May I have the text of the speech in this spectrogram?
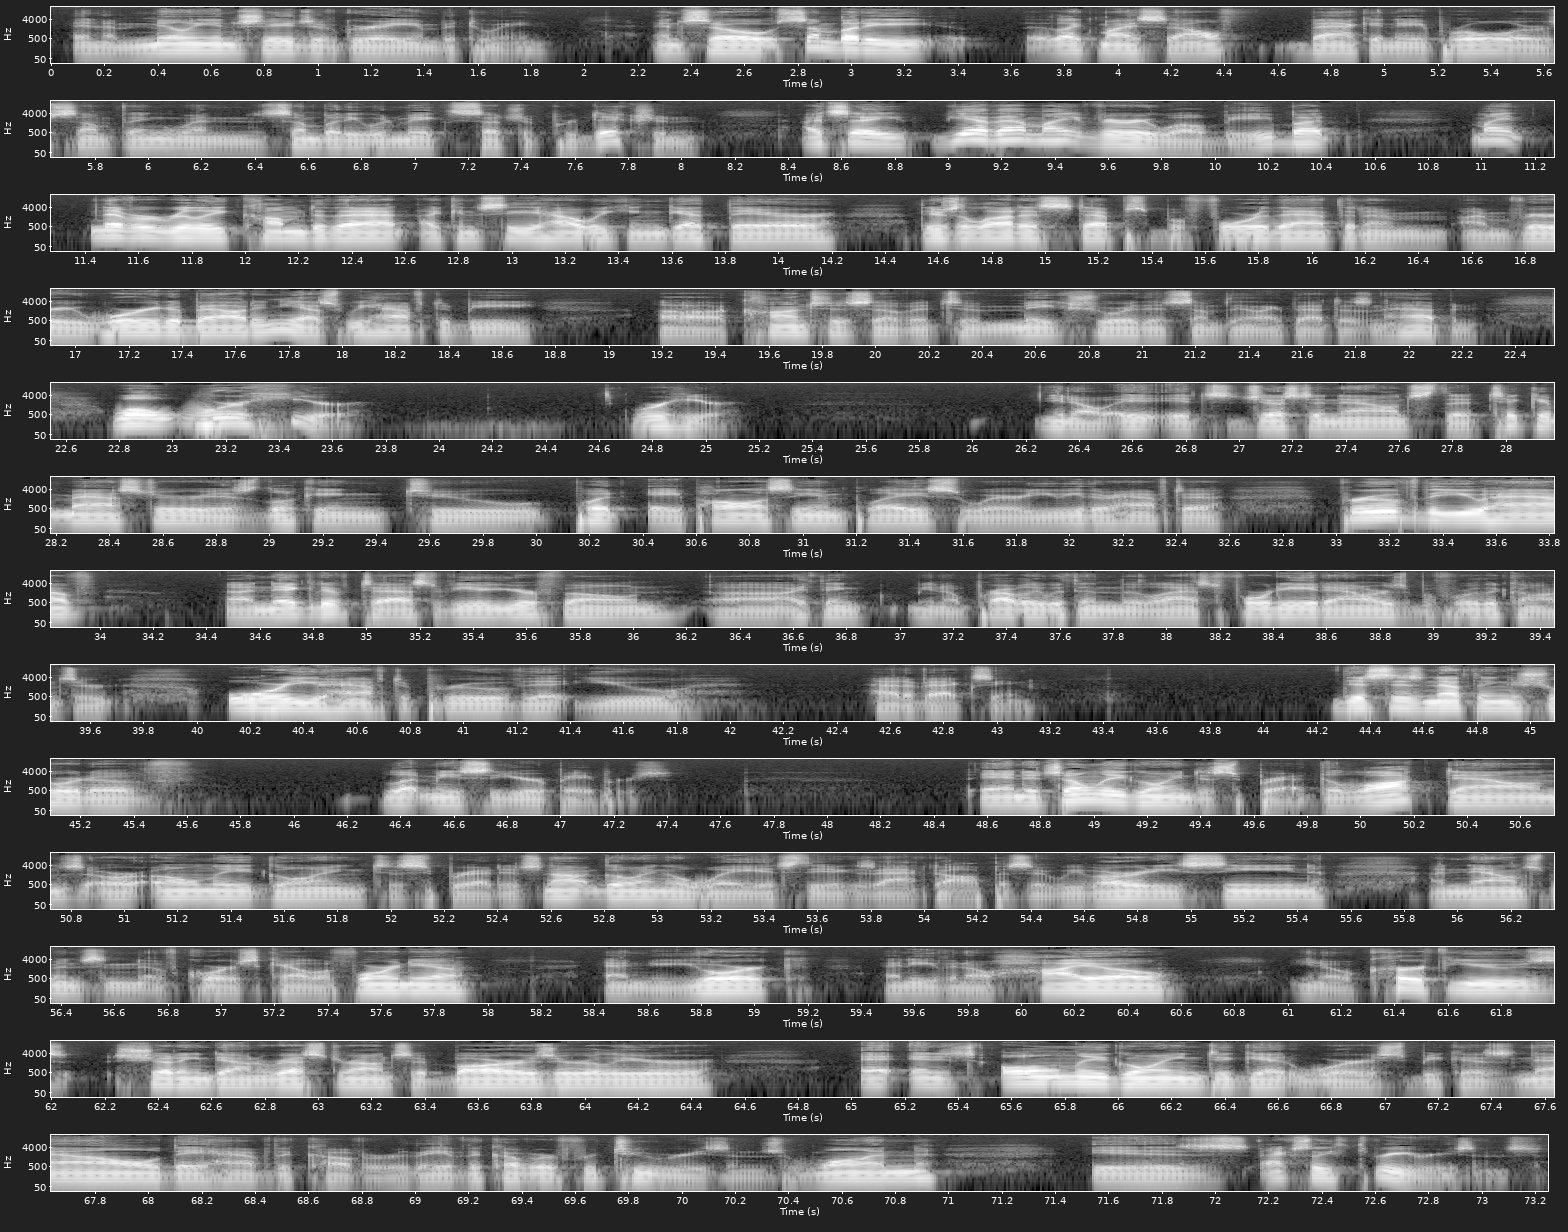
and a million shades of gray in between. And so, somebody like myself back in April or something, when somebody would make such a prediction, I'd say, yeah, that might very well be, but might never really come to that. I can see how we can get there. There's a lot of steps before that that I'm I'm very worried about, and yes, we have to be uh, conscious of it to make sure that something like that doesn't happen. Well, we're here. We're here. You know, it, it's just announced that Ticketmaster is looking to put a policy in place where you either have to prove that you have a negative test via your phone. Uh, I think you know probably within the last 48 hours before the concert, or you have to prove that you had a vaccine. This is nothing short of let me see your papers. And it's only going to spread. The lockdowns are only going to spread. It's not going away. It's the exact opposite. We've already seen announcements in, of course, California and New York and even Ohio you know, curfews, shutting down restaurants at bars earlier. And it's only going to get worse because now they have the cover. They have the cover for two reasons. One is actually three reasons.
